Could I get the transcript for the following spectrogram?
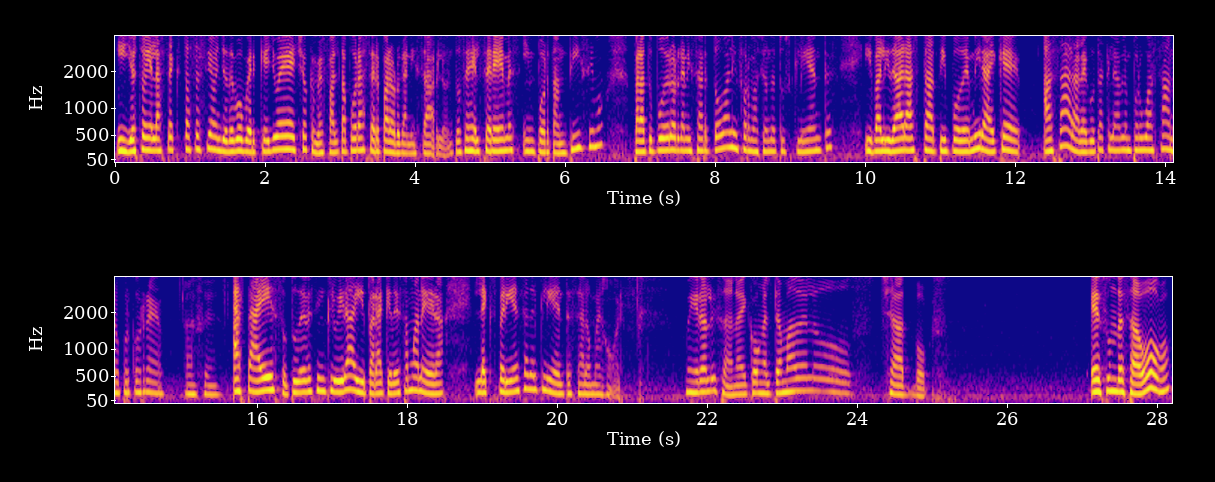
y yo estoy en la sexta sesión, yo debo ver qué yo he hecho, qué me falta por hacer para organizarlo. Entonces el CRM es importantísimo para tú poder organizar toda la información de tus clientes y validar hasta tipo de, mira, es que a Sara le gusta que le hablen por WhatsApp o por correo. Ah, hasta eso tú debes incluir ahí para que de esa manera la experiencia del cliente sea lo mejor. Mira, Luisana, y con el tema de los chatbox, es un desahogo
